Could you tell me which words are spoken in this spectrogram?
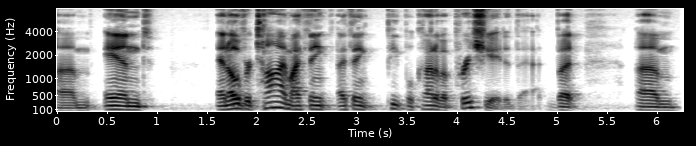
Um, and and over time, I think I think people kind of appreciated that. But um,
